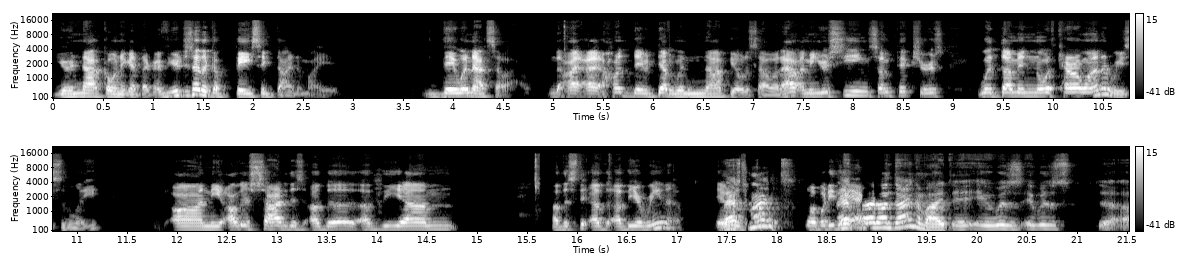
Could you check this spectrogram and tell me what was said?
You're not going to get that. If you just had like a basic dynamite, they would not sell out. I, I they would definitely would not be able to sell it out. I mean, you're seeing some pictures with them in North Carolina recently, on the other side of this of the of the um of the of, the- of the arena. It Last night, nobody last there. night on Dynamite, it, it was it was uh,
